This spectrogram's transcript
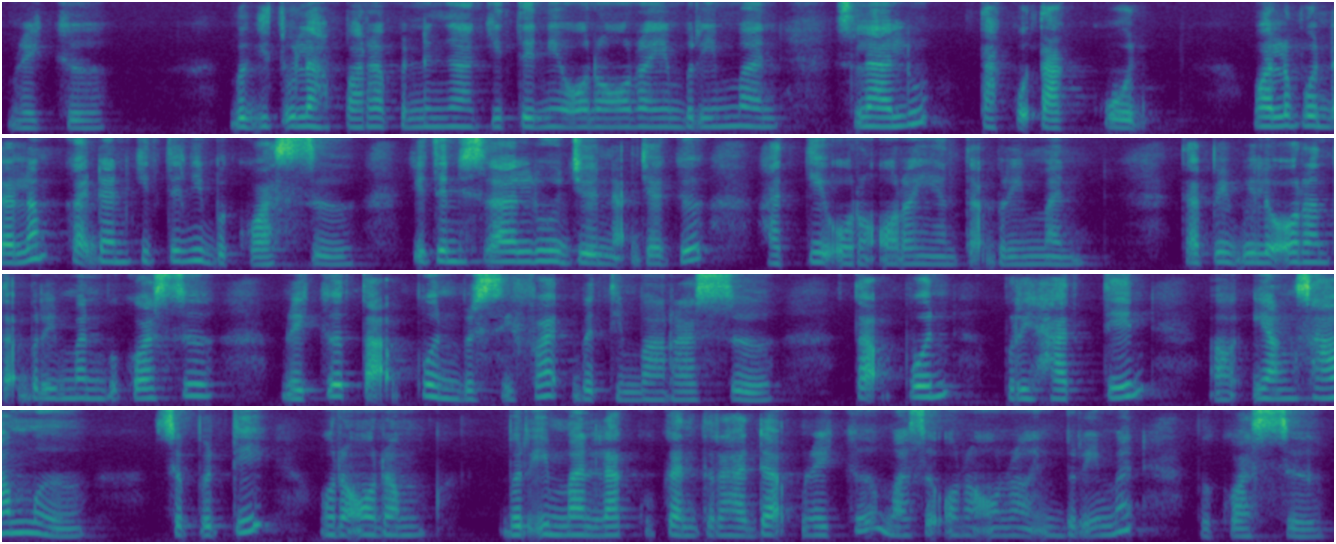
mereka. Begitulah para pendengar kita ni orang-orang yang beriman selalu takut-takut. Walaupun dalam keadaan kita ni berkuasa, kita ni selalu je nak jaga hati orang-orang yang tak beriman. Tapi bila orang tak beriman berkuasa, mereka tak pun bersifat bertimbang rasa, tak pun prihatin uh, yang sama seperti orang-orang beriman lakukan terhadap mereka masa orang-orang yang beriman berkuasa.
